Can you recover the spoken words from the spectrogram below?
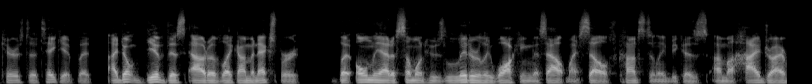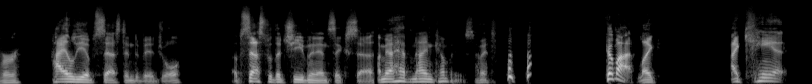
cares to take it. But I don't give this out of like I'm an expert, but only out of someone who's literally walking this out myself constantly because I'm a high driver, highly obsessed individual, obsessed with achievement and success. I mean, I have nine companies. I mean, come on, like I can't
